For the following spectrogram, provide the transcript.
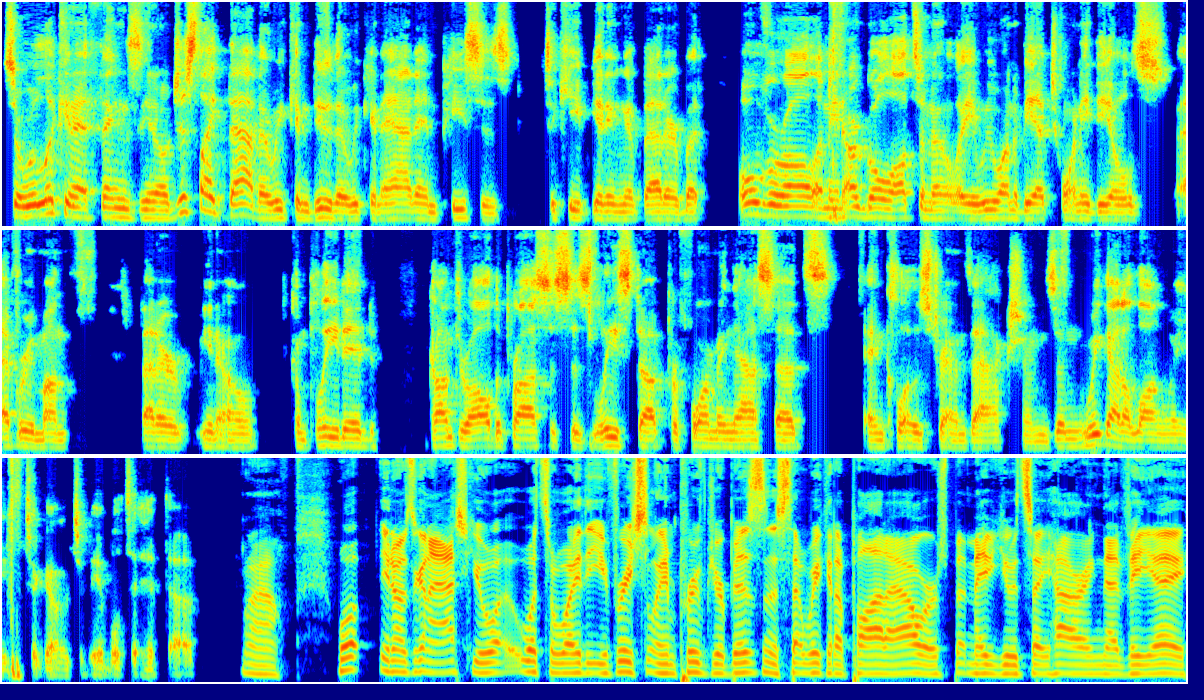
So we're looking at things you know just like that that we can do that we can add in pieces to keep getting it better but overall, I mean, our goal ultimately, we want to be at 20 deals every month that are, you know, completed, gone through all the processes, leased up, performing assets, and closed transactions. And we got a long way to go to be able to hit that. Wow. Well, you know, I was going to ask you what's a way that you've recently improved your business that we could apply to ours, but maybe you would say hiring that VA.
